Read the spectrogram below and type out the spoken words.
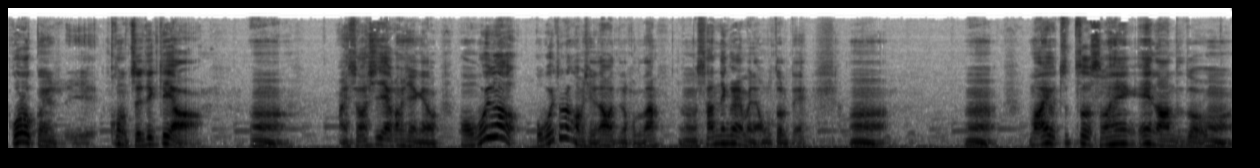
五郎くん、今度連れてきてや。うん。あ、忙しいやかもしれんけど、もう覚えとら、覚えとらんかもしれんな、わてのことな。うん、3年ぐらい前に思っとるで。うん。うん。まあ、あゆ、ちょっとその辺、ええな、あんたと、うん。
